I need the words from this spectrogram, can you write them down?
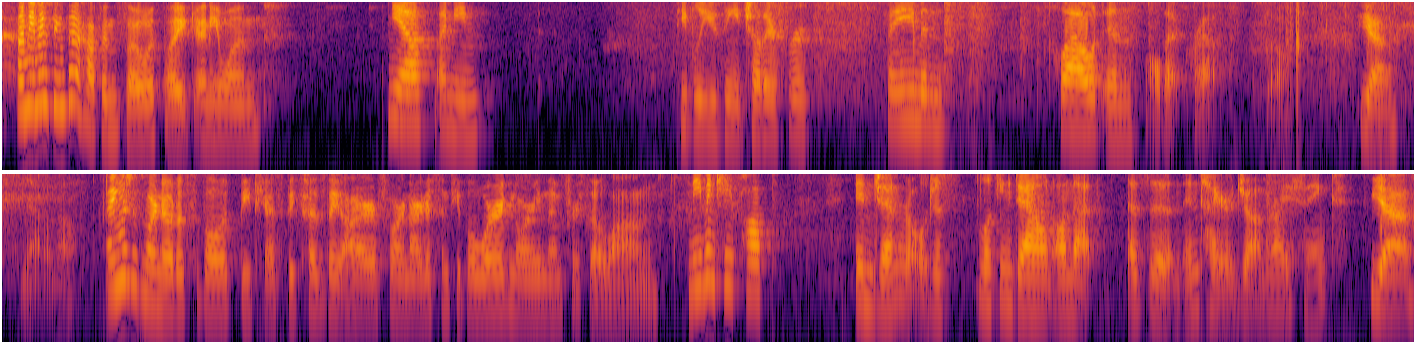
I mean, I think that happens though with like anyone. yeah, I mean, people using each other for fame and clout and all that crap. So, Yeah, yeah, I don't know. I think it's just more noticeable with BTS because they are foreign artists and people were ignoring them for so long. And even K pop in general, just looking down on that as an entire genre, I think. Yeah,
